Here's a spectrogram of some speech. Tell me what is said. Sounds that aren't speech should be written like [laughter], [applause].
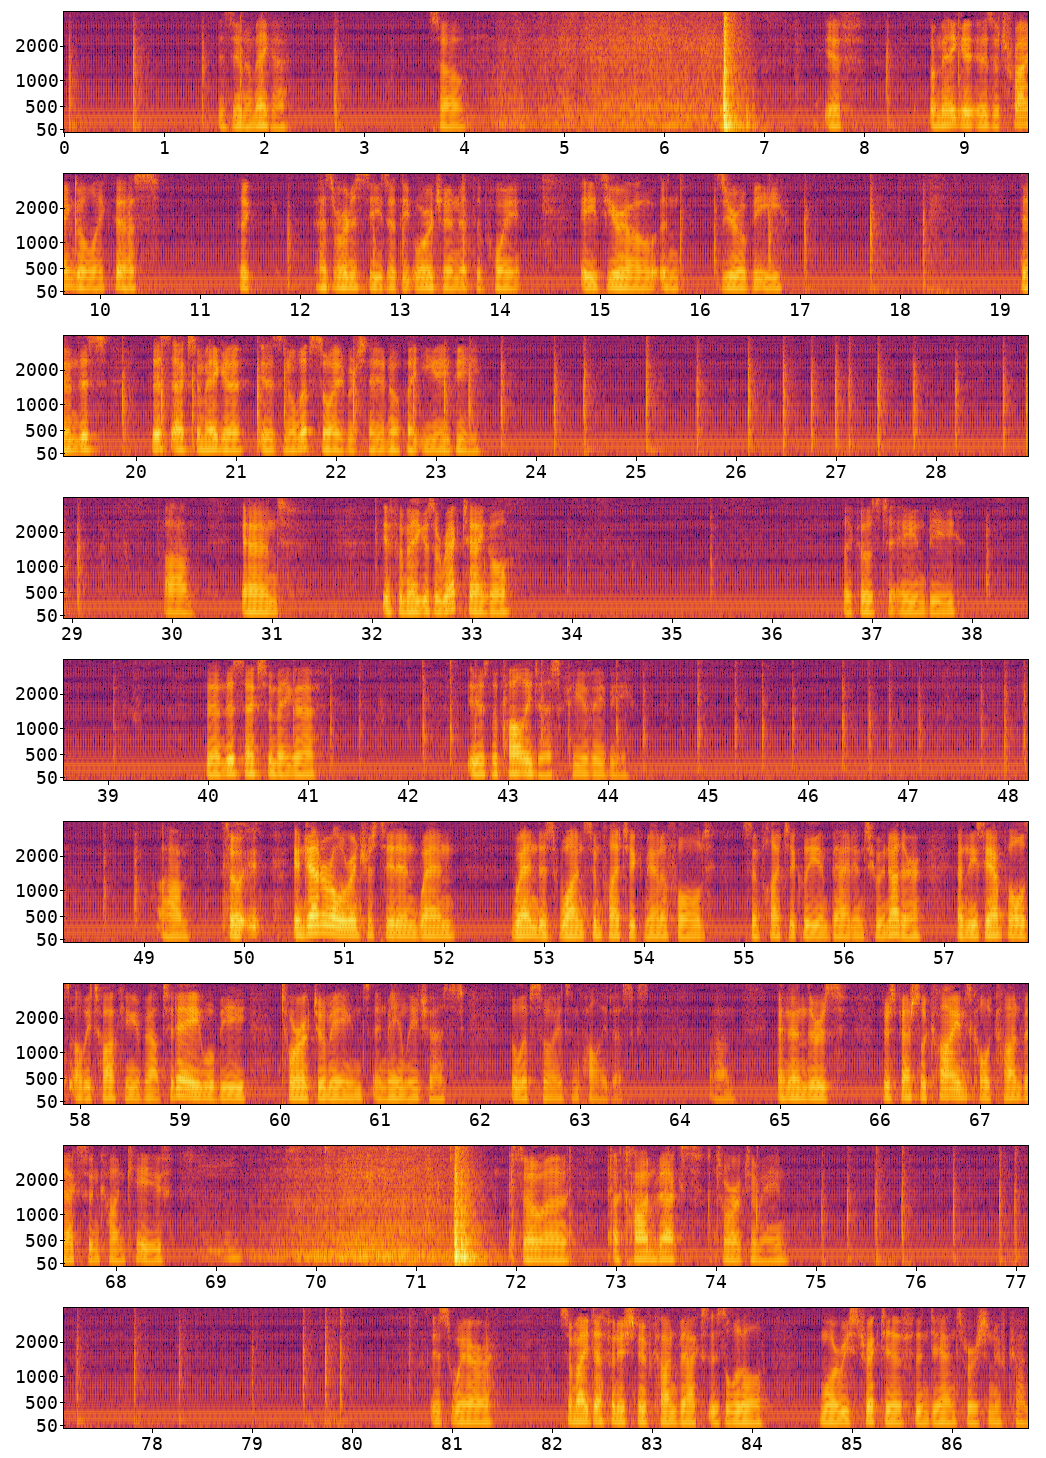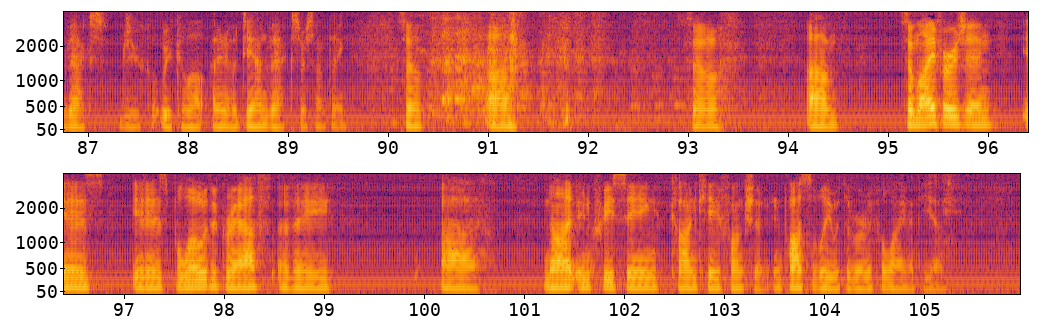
is in omega. So if omega is a triangle like this that has vertices at the origin at the point a0 and 0b, then this this x omega is an ellipsoid, which I denote by EAB. Um, and if omega is a rectangle that goes to A and B, then this x omega is the polydisk P of AB. Um, so i in general, we're interested in when, when does one symplectic manifold symplectically embed into another. And the examples I'll be talking about today will be toric domains and mainly just ellipsoids and polydisks. Um, and then there's, there's special kinds called convex and concave. So uh, a convex toric domain is where, so my definition of convex is a little more restrictive than Dan's version of convex. We- call I don't know, Danvex or something. So, uh, [laughs] so, um, so my version is it is below the graph of a uh, non-increasing concave function, and possibly with a vertical line at the end.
